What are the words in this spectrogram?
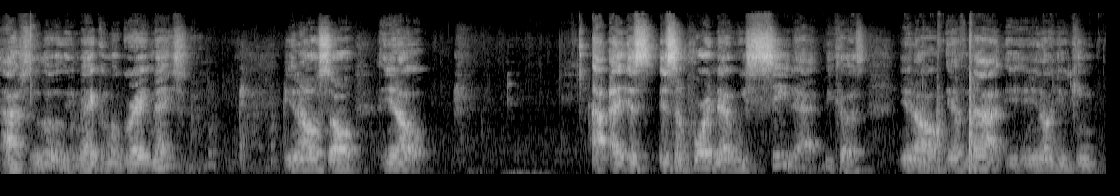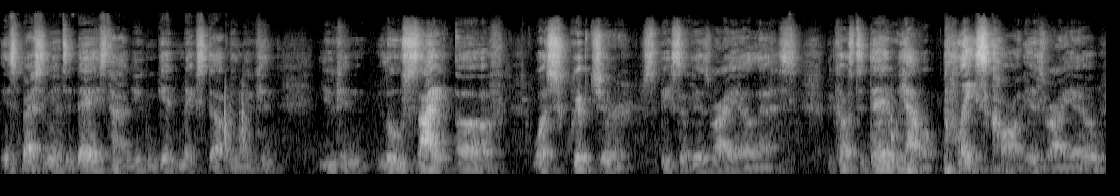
Absolutely, make them a great nation. You know, so you know, I, I, it's it's important that we see that because you know, if not, you, you know, you can, especially in today's time, you can get mixed up and you can you can lose sight of what Scripture speaks of Israel as. Because today we have a place called Israel. Mm.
